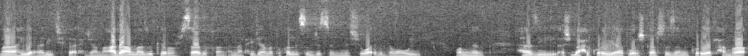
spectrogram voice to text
ما هي آلية شفاء الحجامة؟ عدا عما ذكر سابقا أن الحجامة تخلص الجسم من الشوائب الدموية ومن هذه الأشباح الكريات والأشكال الشاذة من الكريات الحمراء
